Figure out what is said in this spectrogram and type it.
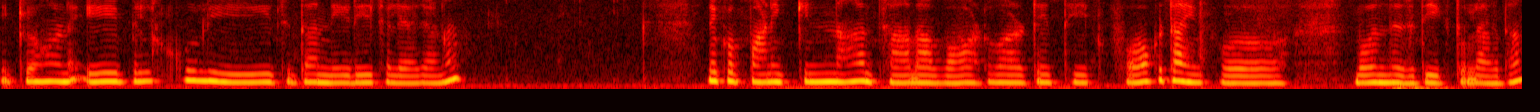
ਇੱਕ ਹੁਣ ਇਹ ਬਿਲਕੁਲ ਹੀ ਜਿੱਦਾਂ ਨੇੜੇ ਚਲਿਆ ਜਾਣਾ। ਦੇਖੋ ਪਾਣੀ ਕਿੰਨਾ ਜ਼ਿਆਦਾ ਵਾਟ ਵਾਟ ਇੱਥੇ ਇੱਕ ਫੋਕ ਟਾਈਪ ਬਹੁਤ ਨਜ਼ਦੀਕ ਤੋਂ ਲੱਗਦਾ।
